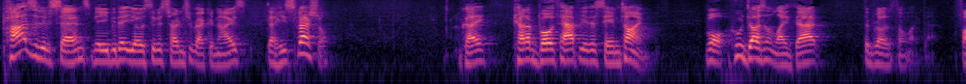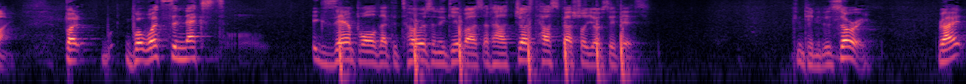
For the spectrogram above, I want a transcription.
positive sense, maybe that Yosef is starting to recognize that he's special. Okay, kind of both happy at the same time. Well, who doesn't like that? The brothers don't like that. But but what's the next example that the Torah is going to give us of how just how special Yosef is? Continue the story, right?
